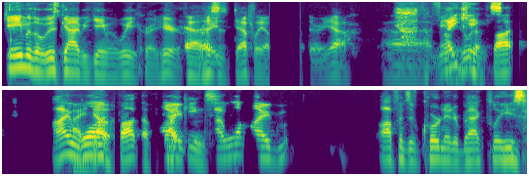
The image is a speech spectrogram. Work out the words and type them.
game of the this got to be game of the week right here. Yeah, right? this is definitely up there. Yeah. Uh, God, the man, who would've Vikings. thought, I I, want thought the Vikings. I want my offensive coordinator back, please.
